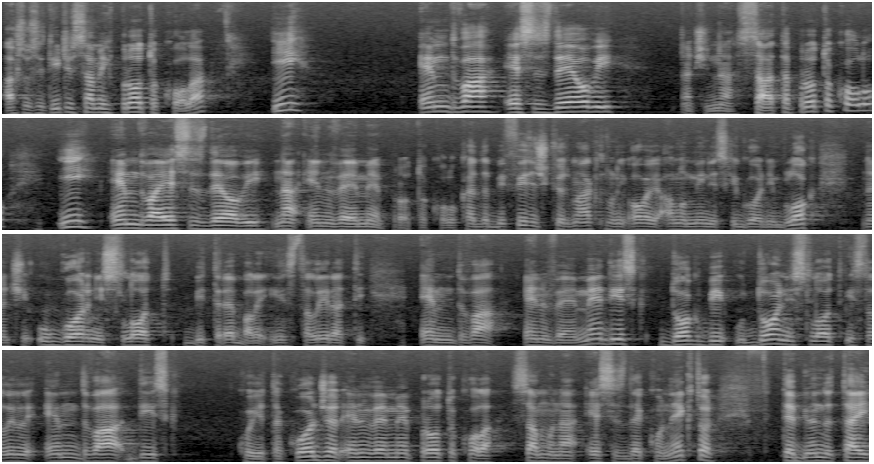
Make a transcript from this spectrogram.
A što se tiče samih protokola i M2 SSD-ovi, znači na SATA protokolu i M2 SSD-ovi na NVMe protokolu. Kada bi fizički odmaknuli ovaj aluminijski gornji blok, znači u gornji slot bi trebali instalirati M2 NVMe disk, dok bi u donji slot instalirali M2 disk koji je također NVMe protokola, samo na SSD konektor, te bi onda taj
